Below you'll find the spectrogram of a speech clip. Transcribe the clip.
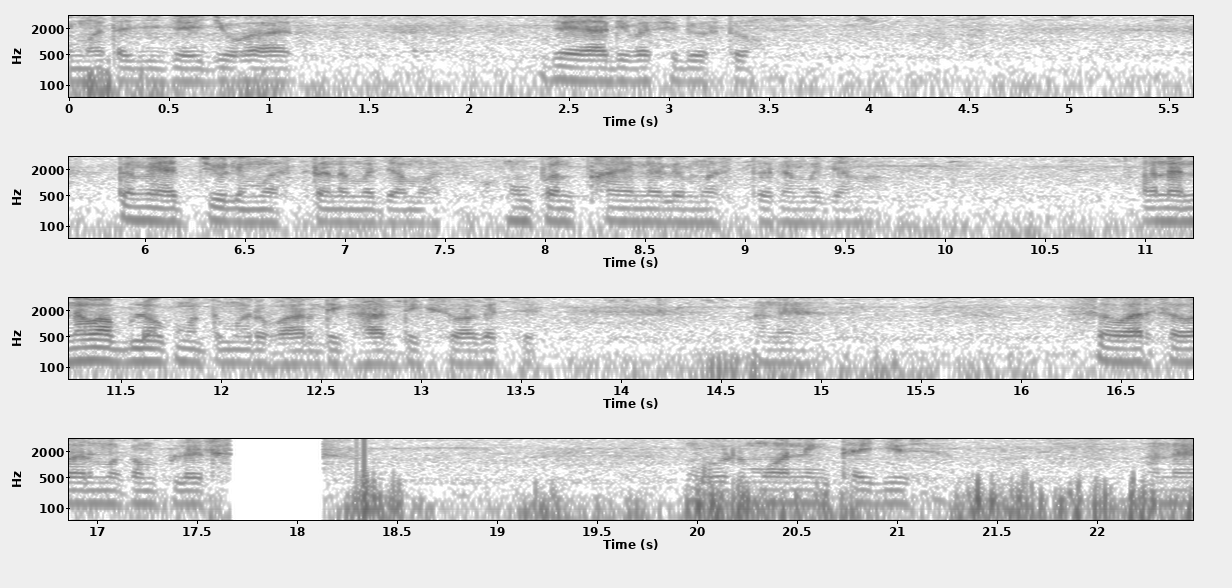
માતાજી, જય જોહાર. જય આદિવાસી દોસ્તો. તમે એકચ્યુઅલી મસ્ત અને મજામાં છો. હું પણ ફાઇનલી મસ્ત અને મજામાં. અને નવા બ્લોગમાં તમારું હાર્દિક હાર્દિક સ્વાગત છે. અને સવાર સવારમાં કમ્પ્લીટ ગુડ મોર્નિંગ થઈ ગયું છે. અને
